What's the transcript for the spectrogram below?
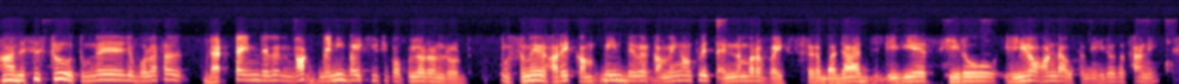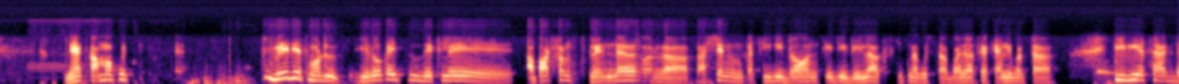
हाँ दिस इज़ ट्रू तुमने जो बोला था that time there were not many bikes which popular on road उस समय हर एक कंपनी they were coming out with an number of bikes तेरा Bajaj TVS Hero Hero Honda उस समय हीरो तो था नहीं। They had come up with various models Hero का ही देख ले अपार्ट फ्रॉम स्प्लेंडर और पैशन उनका सीडी डॉन सीडी डीलक्स कितना कुछ था। बजाज का कैलिबर था। TVS had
